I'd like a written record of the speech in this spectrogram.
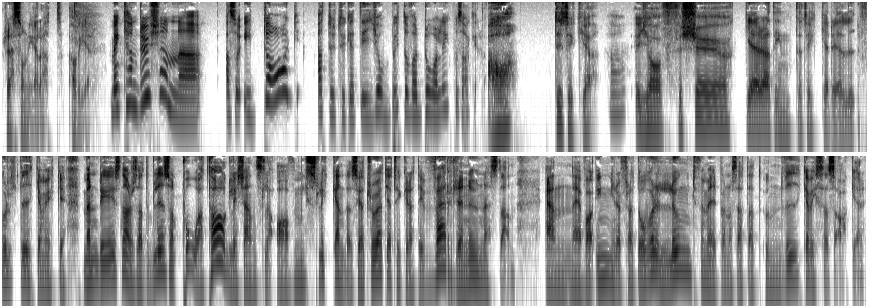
resonerat av er. Men kan du känna, alltså idag, att du tycker att det är jobbigt att vara dålig på saker? Ja, det tycker jag. Ja. Jag försöker att inte tycka det li- fullt lika mycket, men det är snarare så att det blir en sån påtaglig känsla av misslyckande, så jag tror att jag tycker att det är värre nu nästan än när jag var yngre, för att då var det lugnt för mig på något sätt att undvika vissa saker.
